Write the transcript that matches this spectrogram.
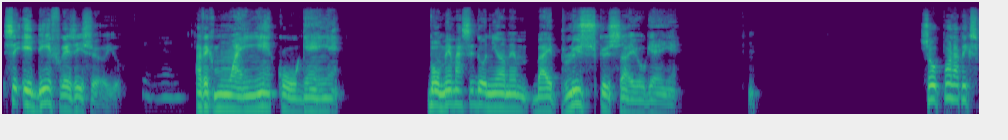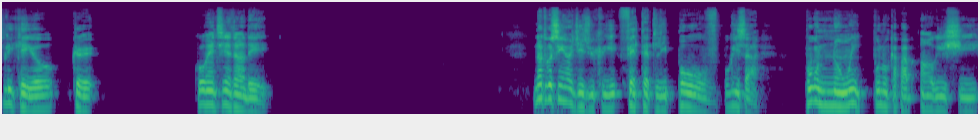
c'est aider frères et sœurs, avec moyens qu'on gagne. Bon, men Macedonian men bay plus ke sa yo genyen. So, Paul ap eksplike yo ke Korintien tende notre Seigneur Jésus-Christ fait être les pauvres. Pour qui ça? Pour nous, pour nous capables d'enrichir.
